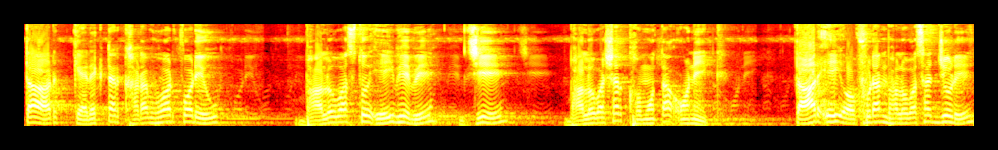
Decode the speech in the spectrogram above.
তার ক্যারেক্টার খারাপ হওয়ার পরেও ভালোবাসতো এই ভেবে যে ভালোবাসার ক্ষমতা অনেক। তার এই অফুরান ভালোবাসার জোরে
